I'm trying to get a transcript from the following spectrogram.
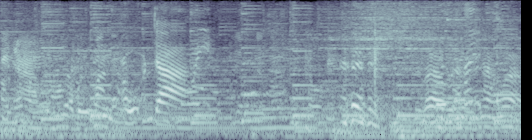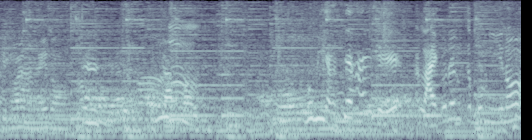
สีหน้าจ้าแล้วให้ทางว่าว่าให้น้องบุญอย่างที่นให้เก๋หลายก็เล่นกับบุญนี้เนาะ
